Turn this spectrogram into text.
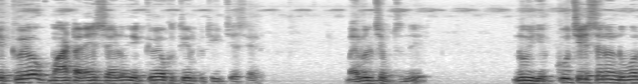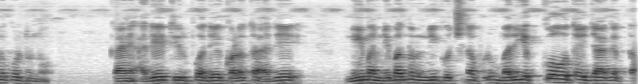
ఎక్కువే ఒక మాట అనేసాడు ఎక్కువే ఒక తీర్పు తీర్చేశాడు. బైబిల్ చెప్తుంది నువ్వు ఎక్కువ చేశాను నువ్వు అనుకుంటున్నావు కానీ అదే తీర్పు అదే కొలత అదే నియమ నిబంధనలు నీకు వచ్చినప్పుడు మరి ఎక్కువ అవుతాయి జాగ్రత్త.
